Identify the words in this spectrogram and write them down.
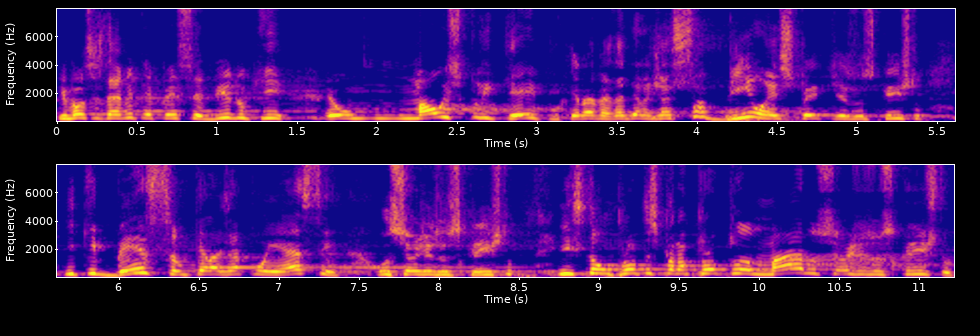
E vocês devem ter percebido que eu mal expliquei, porque na verdade elas já sabiam a respeito de Jesus Cristo e que bênção que elas já conhecem o Senhor Jesus Cristo e estão prontas para proclamar o Senhor Jesus Cristo.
